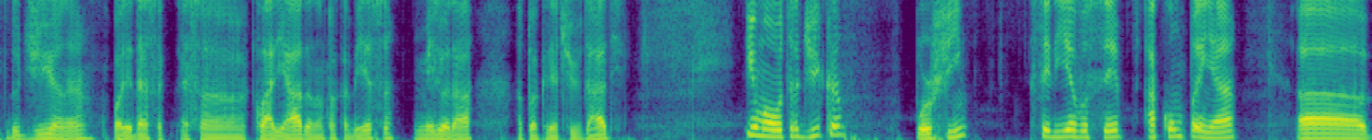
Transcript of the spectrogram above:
do dia, né? Pode dar essa, essa clareada na tua cabeça, melhorar a tua criatividade. E uma outra dica, por fim, seria você acompanhar uh,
